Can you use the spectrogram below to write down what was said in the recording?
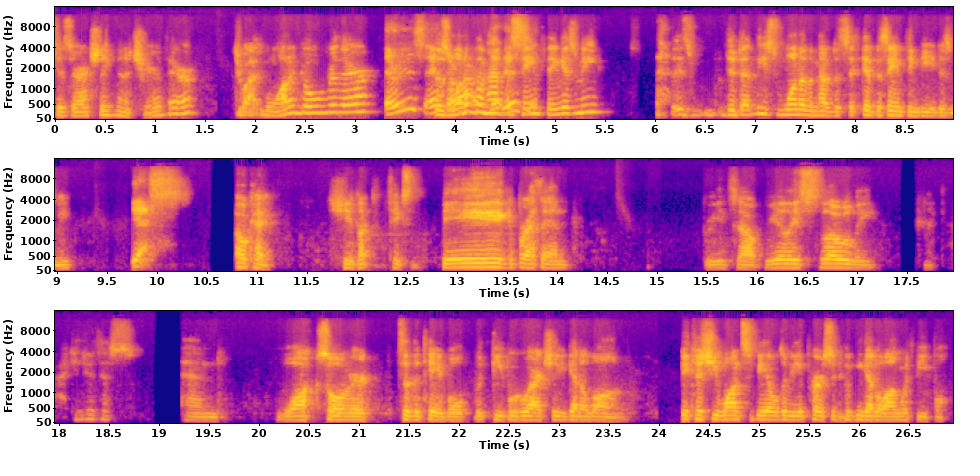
is there actually even a chair there? Do I want to go over there? There is. Does there one are, of them have the is- same thing as me? Is did at least one of them have to get the same thing to eat as me? Yes. Okay. She like takes a big breath in, breathes out really slowly. Like, I can do this. And walks over to the table with people who actually get along. Because she wants to be able to be a person who can get along with people.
